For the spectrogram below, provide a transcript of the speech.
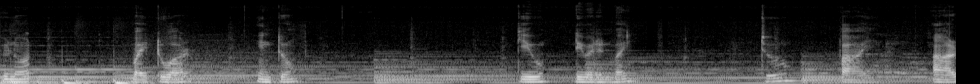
u naught by two R into Q divided by two pi R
